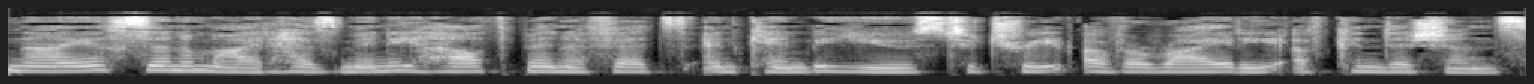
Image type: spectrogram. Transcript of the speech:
Niacinamide has many health benefits and can be used to treat a variety of conditions.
